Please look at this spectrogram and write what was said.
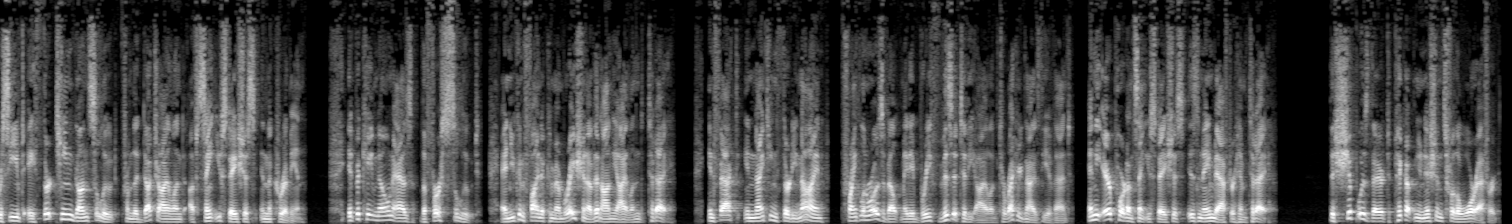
received a 13 gun salute from the Dutch island of St. Eustatius in the Caribbean. It became known as the First Salute, and you can find a commemoration of it on the island today. In fact, in 1939, Franklin Roosevelt made a brief visit to the island to recognize the event, and the airport on St. Eustatius is named after him today. The ship was there to pick up munitions for the war effort,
